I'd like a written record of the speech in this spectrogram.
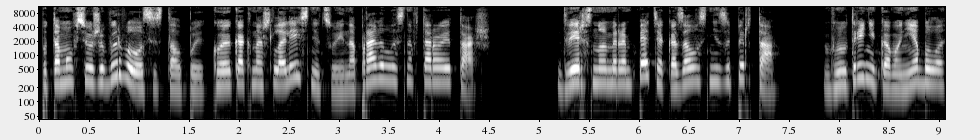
Потому все же вырвалась из толпы, кое-как нашла лестницу и направилась на второй этаж. Дверь с номером пять оказалась не заперта. Внутри никого не было,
